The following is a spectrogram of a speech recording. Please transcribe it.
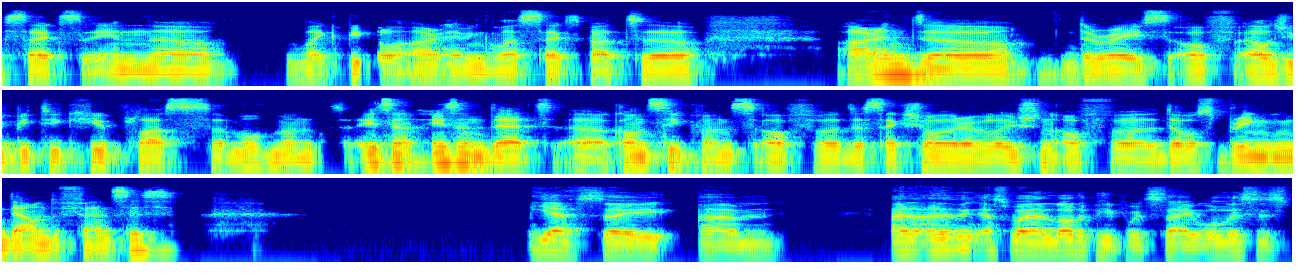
sex in, uh, like people are having less sex, but uh, aren't the the race of LGBTQ plus movement isn't isn't that a consequence of uh, the sexual revolution of those bringing down the fences? Yeah, so um, and, I think that's where a lot of people would say, well, this has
